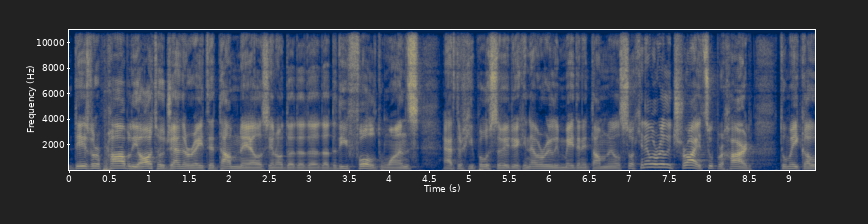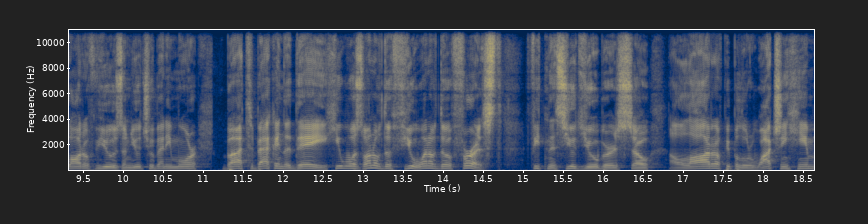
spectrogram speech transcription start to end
These were probably auto-generated thumbnails, you know, the, the, the, the, default ones. After he posted a video, he never really made any thumbnails, so he never really tried super hard to make a lot of views on YouTube anymore. But back in the day, he was one of the few, one of the first fitness YouTubers, so a lot of people were watching him.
